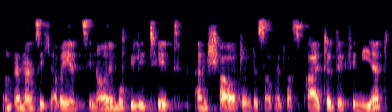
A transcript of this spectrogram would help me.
Und wenn man sich aber jetzt die neue Mobilität anschaut und das auch etwas breiter definiert,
